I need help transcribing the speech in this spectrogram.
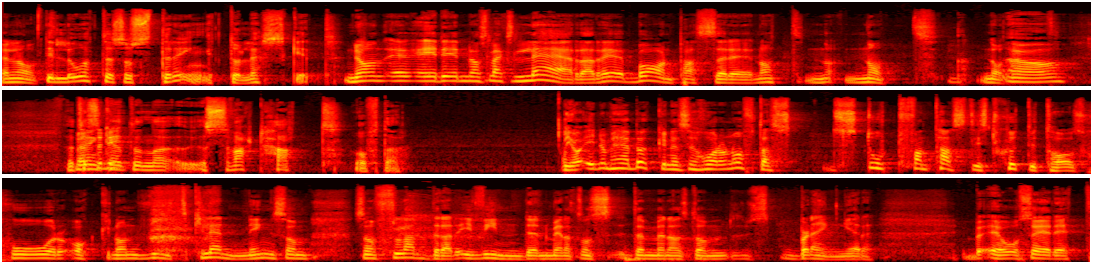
Eller något? Det låter så strängt och läskigt. Någon, är det någon slags lärare, barnpassare, något? nå- något, något? Ja. Jag Men tänker det- att hon har svart hatt ofta. Ja, I de här böckerna så har hon ofta st- stort fantastiskt 70-talshår och någon vit klänning som, som fladdrar i vinden medan de, de, medan de blänger. Och så är det ett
